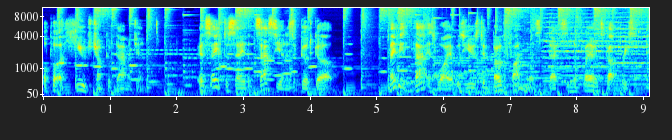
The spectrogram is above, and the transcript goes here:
or put a huge chunk of damage in. It's safe to say that Zacian is a good girl, Maybe that is why it was used in both finalist decks in the Players' Cup recently.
